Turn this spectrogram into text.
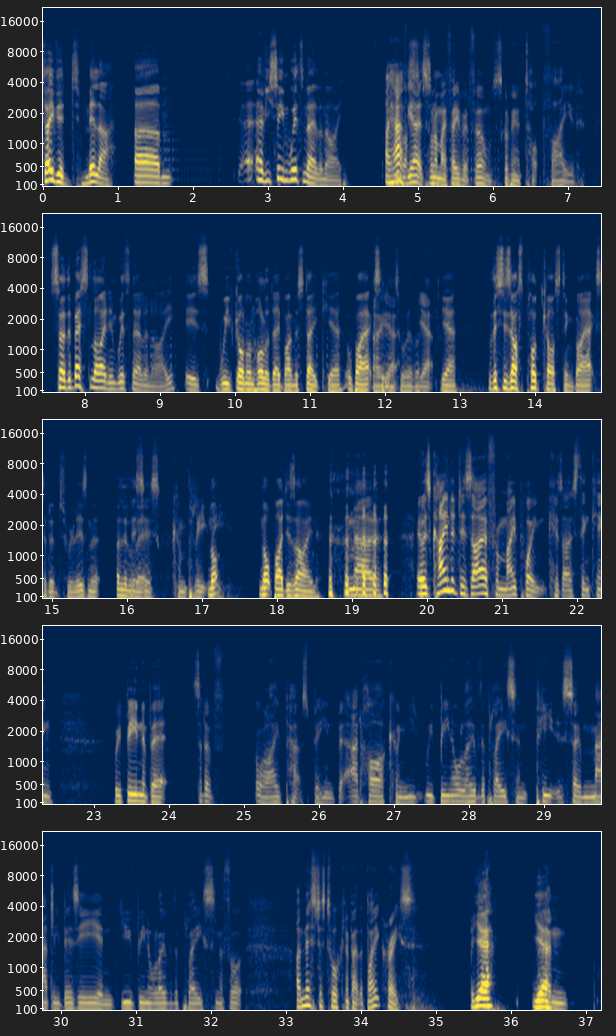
David Millar. Um, have you seen Withnail and I? I have, yeah. It's one of my favourite films. It's got to be in the top five. So the best line in Withnail and I is "We've gone on holiday by mistake, yeah, or by accident, Oh, yeah. or whatever." Yeah. yeah. Well, this is us podcasting by accident, really, isn't it? A little This bit, This is completely. not by design. no. It was kind of desire from my point because I was thinking we've been a bit sort of, or I've perhaps been a bit ad hoc and you, we've been all over the place and Pete is so madly busy and you've been all over the place. And I thought, I miss just talking about the bike race. yeah, yeah. And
